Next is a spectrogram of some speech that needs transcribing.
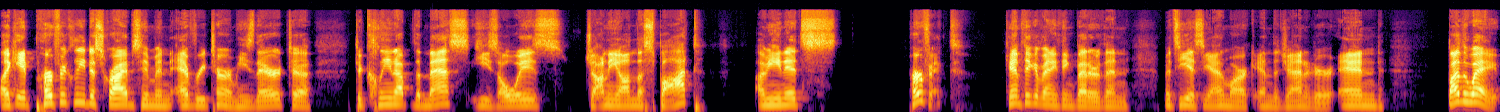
Like it perfectly describes him in every term. He's there to to clean up the mess. He's always Johnny on the spot. I mean, it's perfect. Can't think of anything better than Mattias Janmark and the janitor. And by the way,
